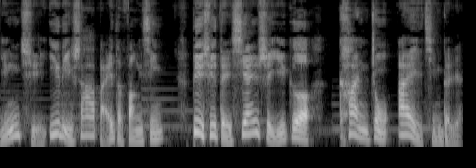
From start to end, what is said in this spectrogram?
赢取伊丽莎白的芳心，必须得先是一个看重爱情的人。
